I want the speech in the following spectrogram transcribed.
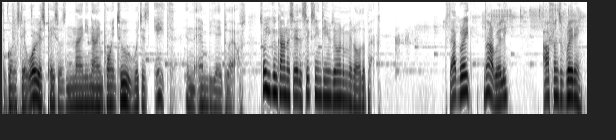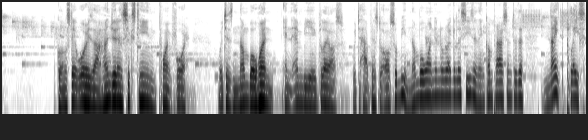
The Golden State Warriors pace was 99.2, which is 8th in the NBA playoffs. So you can kind of say the 16 teams are in the middle of the pack. Is that great? Not really. Offensive rating. Golden State Warriors are 116.4, which is number one in NBA playoffs, which happens to also be number one in the regular season in comparison to the ninth place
